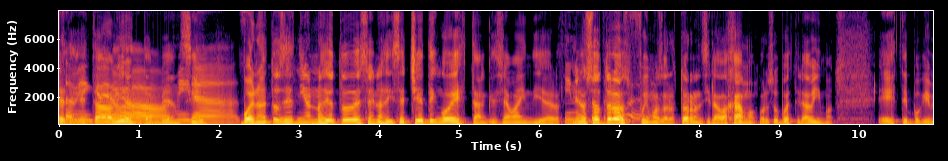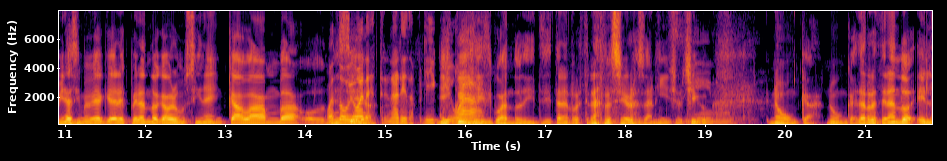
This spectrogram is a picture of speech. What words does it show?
es- también estaba que- bien también, mira. sí. Bueno, entonces Neon nos dio todo eso y nos dice, che, tengo esta que se llama In the Earth. Y Y, nosotros, fuimos a los torrents y la bajamos, por supuesto, y la vimos. Este, porque mirá si me voy a quedar esperando a que abra un cine en Cabamba o donde ¿Cuándo sea. van a estrenar esta película? Y, igual? y- cuando están reestrenando El Señor de los Anillos, Sí, chicos. no. Nunca, nunca. Están reestrenando el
